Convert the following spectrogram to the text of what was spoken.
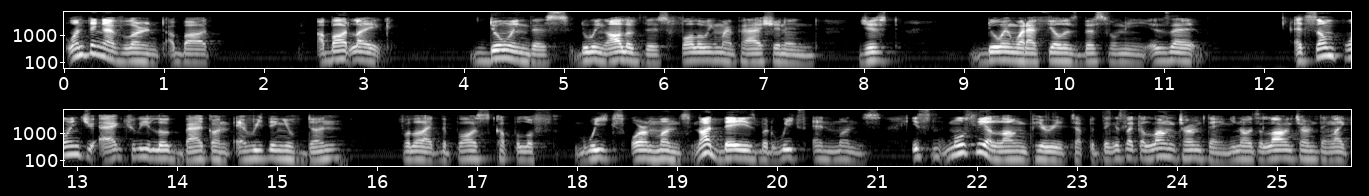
one thing I've learned about about like doing this, doing all of this, following my passion and just doing what I feel is best for me is that at some point you actually look back on everything you've done for like the past couple of weeks or months. Not days but weeks and months. It's mostly a long period type of thing. It's like a long term thing you know it's a long term thing. Like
